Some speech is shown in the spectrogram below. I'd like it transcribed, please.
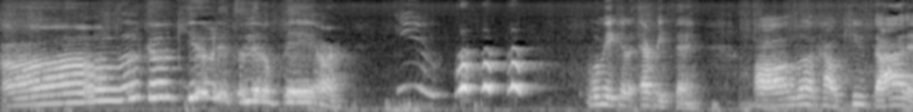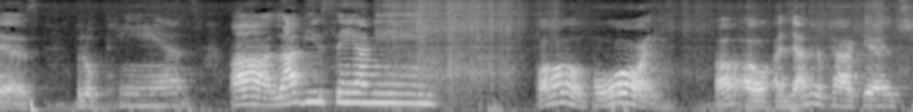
Oh, look how cute. It's a little bear. We'll make it everything. Oh, look how cute that is. Little pants. Ah, love you, Sammy. Oh, boy. Uh-oh, another package.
